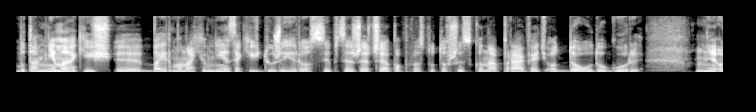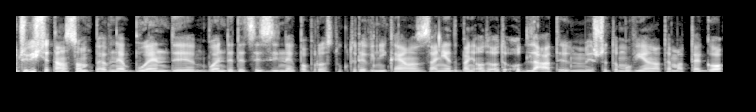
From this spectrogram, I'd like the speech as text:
bo tam nie ma jakiejś, e, Bayern Monachium nie jest jakiejś dużej rozsypce, trzeba po prostu to wszystko naprawiać od dołu do góry. Oczywiście tam są pewne błędy, błędy decyzyjne po prostu prostu, które wynikają z zaniedbań od, od, od lat. Jeszcze to mówiłem na temat tego,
